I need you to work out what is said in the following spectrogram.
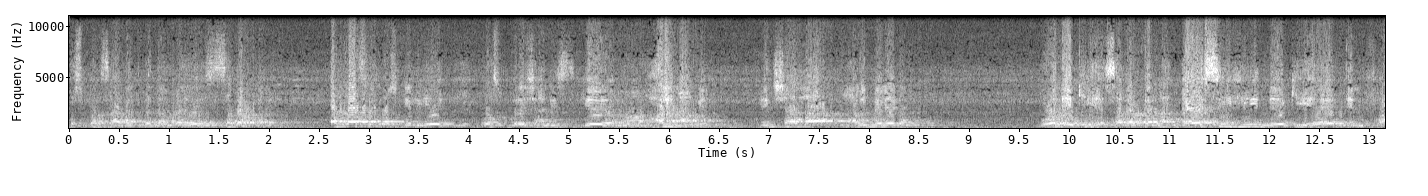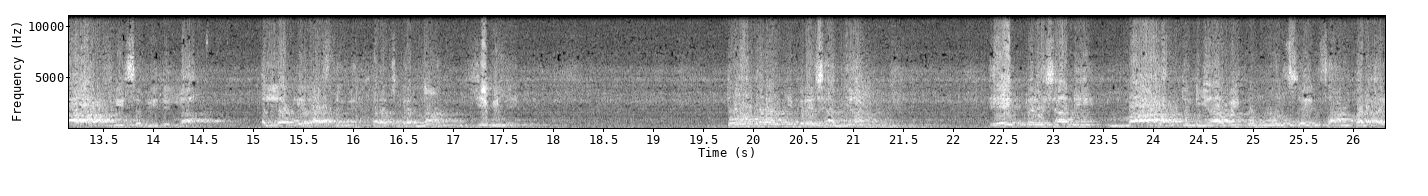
اس پر ثابت قدم رہے، صبر کرے۔ اللہ سے اس کے لیے، اس پریشانی کے حل مانگے۔ انشاءاللہ حل ملے گا۔ وہ نیکی ہے، صبر کرنا ایسی ہی نیکی ہے، انفاق فی سبیل اللہ اللہ کے راستے میں خرچ کرنا یہ بھی نیکی دو طرح کی پریشانیاں۔ ایک پریشانی ماض دنیاوی امور سے انسان پر آئی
